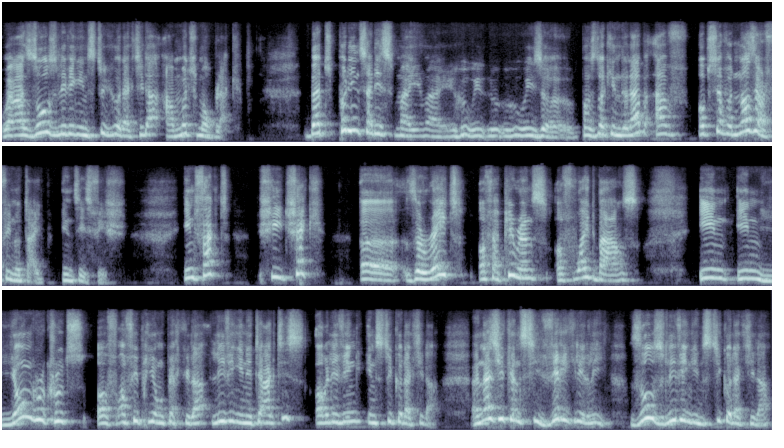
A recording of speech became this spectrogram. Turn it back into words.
whereas those living in Stichodactyla are much more black. But Pauline Salis, my, my, who, who is a postdoc in the lab, have observed another phenotype in this fish. In fact, she checked uh, the rate of appearance of white bars in, in young recruits of Amphiprion percula living in Heteractis or living in Stichodactyla. And as you can see very clearly, those living in Stichodactyla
